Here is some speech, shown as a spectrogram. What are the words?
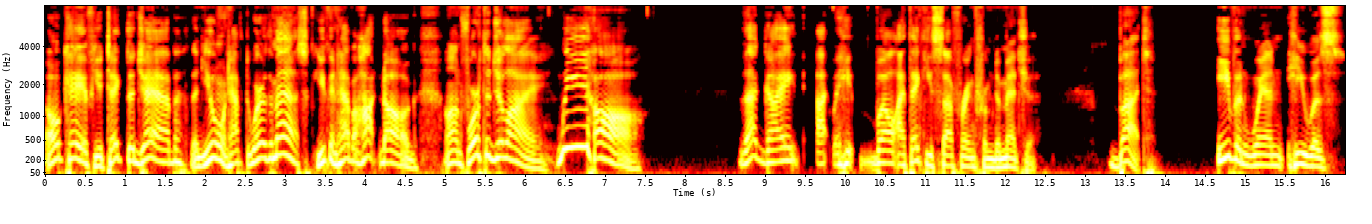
Okay, if you take the jab, then you won't have to wear the mask. You can have a hot dog on 4th of July. Wee-haw! that guy, I, he, well, I think he's suffering from dementia. But even when he was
